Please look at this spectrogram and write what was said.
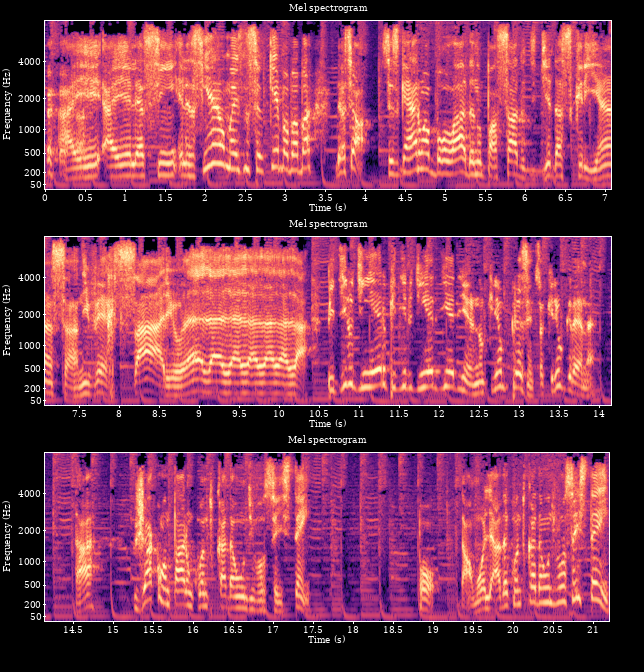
aí, aí ele assim, eles assim, ah, mas não sei o que, bababá. Deu assim, ó, vocês ganharam uma bolada no passado de dia das crianças, aniversário, lá, lá, lá, lá, lá, lá, lá. Pediram dinheiro, pediram dinheiro, dinheiro, dinheiro. Não queriam presente, só queriam grana, tá? Já contaram quanto cada um de vocês tem? Pô, dá uma olhada quanto cada um de vocês tem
